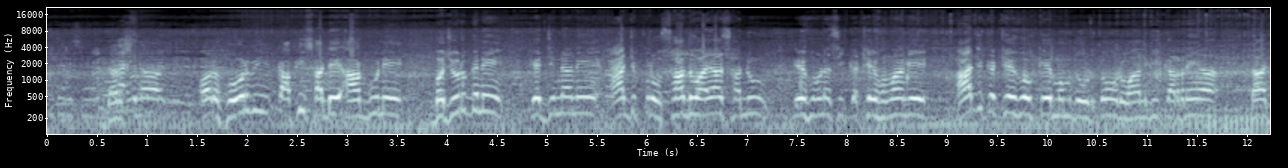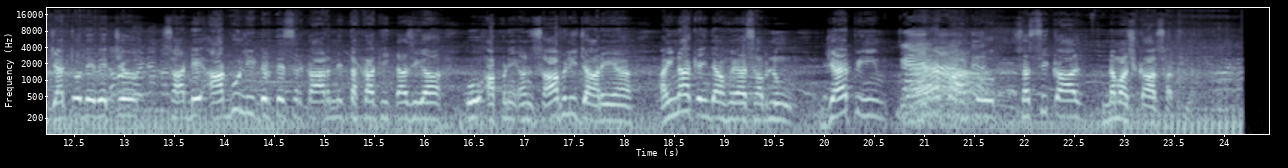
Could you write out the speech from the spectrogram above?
ਦਰਸ਼ਨਾ, ਔਰ ਹੋਰ ਵੀ ਕਾਫੀ ਸਾਡੇ ਆਗੂ ਨੇ, ਬਜ਼ੁਰਗ ਨੇ, ਕਿ ਜਿਨ੍ਹਾਂ ਨੇ ਅੱਜ ਭਰੋਸਾ ਦਵਾਇਆ ਸਾਨੂੰ ਕਿ ਹੁਣ ਅਸੀਂ ਇਕੱਠੇ ਹੋਵਾਂਗੇ। ਅੱਜ ਇਕੱਠੇ ਹੋ ਕੇ ਮਮਦੋੜ ਤੋਂ ਰਵਾਨਗੀ ਕਰ ਰਹੇ ਹਾਂ। ਤਾਂ ਜੈਤੋ ਦੇ ਵਿੱਚ ਸਾਡੇ ਆਗੂ ਲੀਡਰ ਤੇ ਸਰਕਾਰ ਨੇ ਧੱਕਾ ਕੀਤਾ ਸੀਗਾ। ਉਹ ਆਪਣੇ ਇਨਸਾਫ ਲਈ ਜਾ ਰਹੇ ਆ। ਇੰਨਾ ਕਹਿੰਦਾ ਹੋਇਆ ਸਭ ਨੂੰ ਜੈ ਭੀਮ ਜੈ ਭਾਰਤ। ਸਤਿ ਸ੍ਰੀ ਅਕਾਲ। ਨਮਸਕਾਰ ਸਾਥੀਓ।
